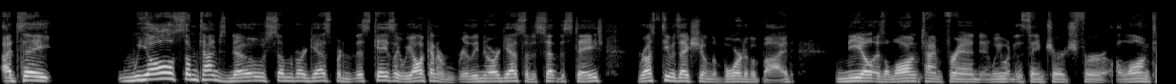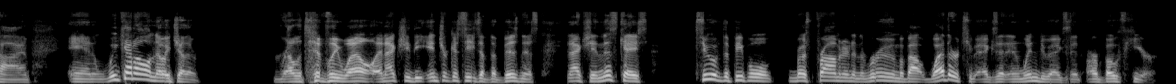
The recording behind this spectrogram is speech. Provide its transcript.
I'd say we all sometimes know some of our guests, but in this case, like we all kind of really know our guests. So to set the stage, Rusty was actually on the board of Abide. Neil is a longtime friend, and we went to the same church for a long time, and we kind of all know each other relatively well. And actually, the intricacies of the business, and actually in this case, two of the people most prominent in the room about whether to exit and when to exit are both here.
